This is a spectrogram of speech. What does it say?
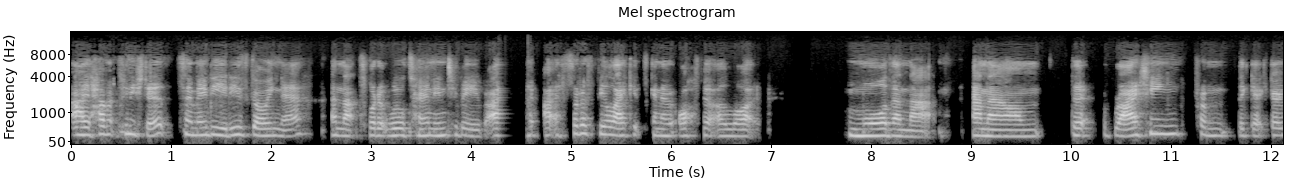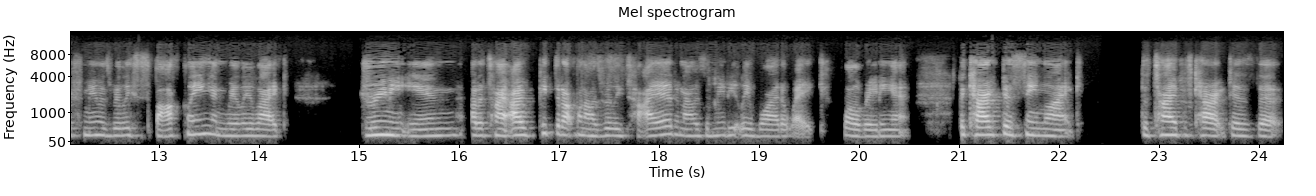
i haven't finished it so maybe it is going there and that's what it will turn into be but i, I sort of feel like it's going to offer a lot more than that. And um the writing from the get-go for me was really sparkling and really like drew me in at a time. I picked it up when i was really tired and i was immediately wide awake while reading it. The characters seem like the type of characters that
